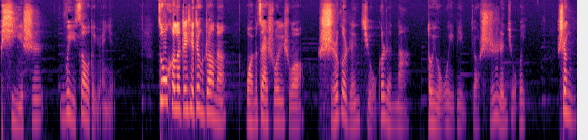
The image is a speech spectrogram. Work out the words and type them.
脾湿胃燥的原因。综合了这些症状呢，我们再说一说，十个人九个人呐都有胃病，叫十人九胃。甚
